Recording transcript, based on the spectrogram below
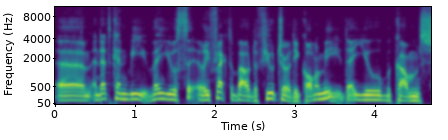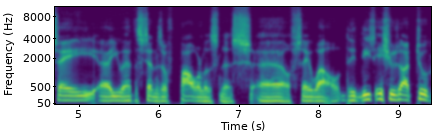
Um, and that can be when you th- reflect about the future of the economy, that you become, say, uh, you have the sense of powerlessness, uh, of say, well, th- these issues are too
